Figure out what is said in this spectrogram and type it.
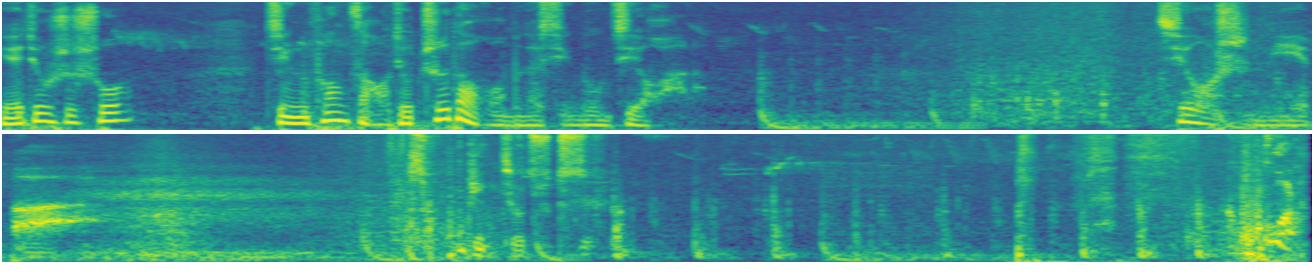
也就是说，警方早就知道我们的行动计划了。就是你吧？有病就去治！过来！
